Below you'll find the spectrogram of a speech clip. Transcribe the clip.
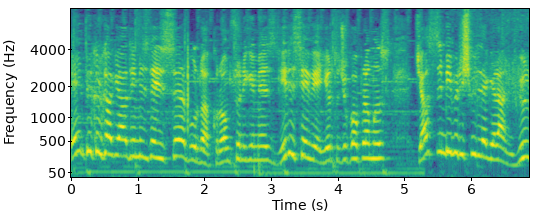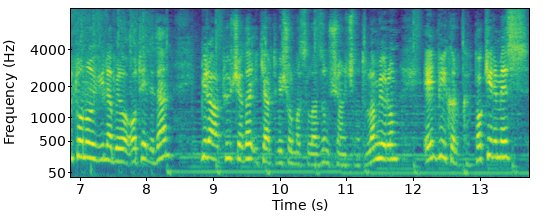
MP40'a geldiğimizde ise burada Chrome Sonic'imiz, 7 seviye yırtıcı kopramız, Justin Bieber işbirliğiyle gelen gül tonu yine bir oteliden 1 artı 3 ya da 2 artı 5 olması lazım şu an için hatırlamıyorum. MP40 pokerimiz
